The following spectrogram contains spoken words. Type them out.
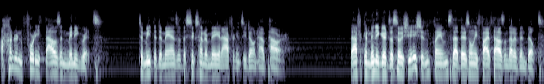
140,000 mini grids to meet the demands of the 600 million Africans who don't have power. The African Mini Grids Association claims that there's only 5,000 that have been built.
